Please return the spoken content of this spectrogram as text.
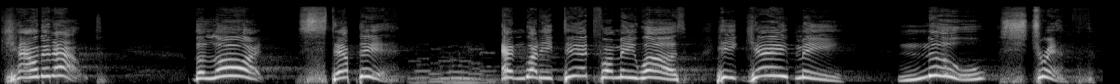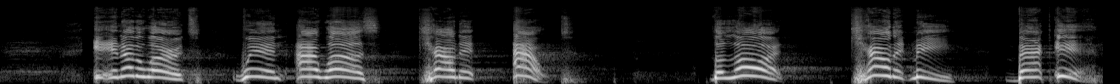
counted out, the Lord stepped in. And what he did for me was he gave me new strength. In other words, when I was counted out, the Lord counted me back in.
